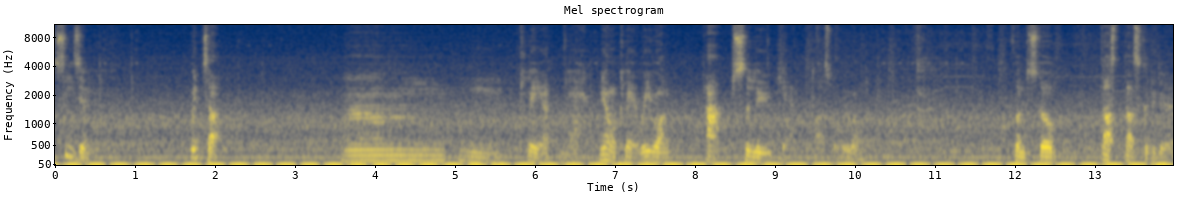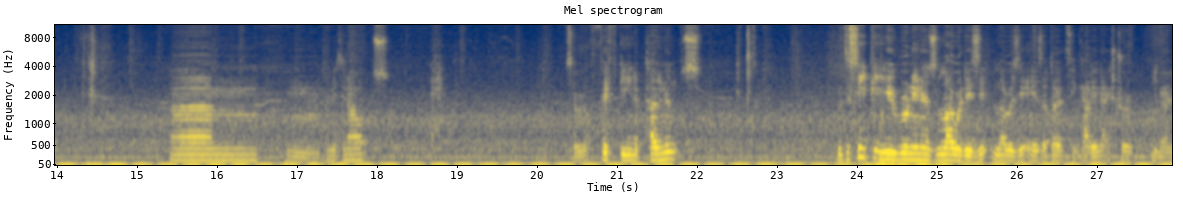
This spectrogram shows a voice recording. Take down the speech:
season? Winter. Um, hmm, clear. yeah we don't want clear. We want absolute. Yeah, that's what we want. Thunderstorm. That's that's going to do it. Um, hmm, anything else? So we've got 15 opponents. With the CPU running as low as it low as it is, I don't think adding extra, you know,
